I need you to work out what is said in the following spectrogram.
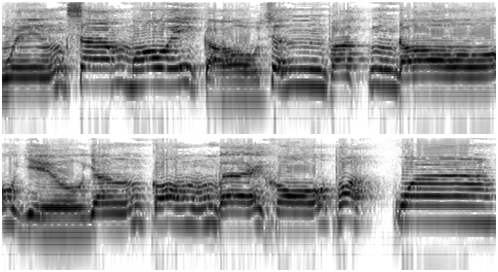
Nguyện sám hối cầu xin Phật độ Diệu dân con bể khổ thoát qua.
